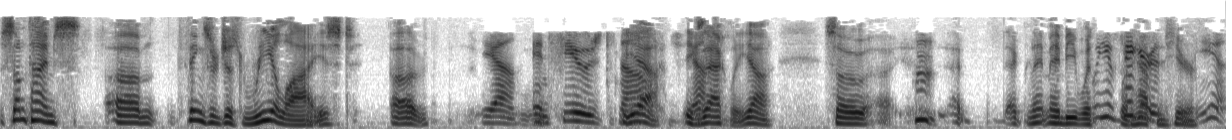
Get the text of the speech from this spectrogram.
sometimes um, things are just realized. Uh, yeah, infused knowledge. Yeah, exactly. Yeah. So uh, hmm. that, that may be what, well, you what figure, happened here. Yeah,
